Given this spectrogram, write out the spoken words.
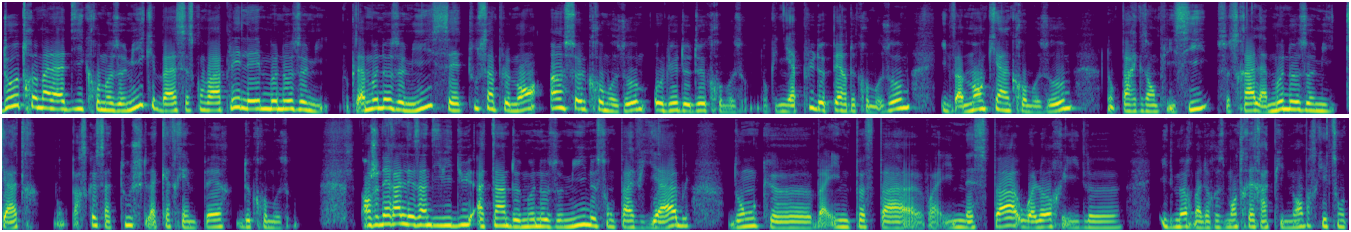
D'autres maladies chromosomiques, bah, c'est ce qu'on va appeler les monosomies. Donc la monosomie, c'est tout simplement un seul chromosome au lieu de deux chromosomes. Donc il n'y a plus de paire de chromosomes, il va manquer un chromosome. Donc par exemple ici, ce sera la monosomie 4, donc parce que ça touche la quatrième paire de chromosomes. En général, les individus atteints de monosomie ne sont pas viables, donc euh, bah, ils ne peuvent pas, ils naissent pas, ou alors euh, ils, meurent malheureusement très rapidement parce qu'ils sont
